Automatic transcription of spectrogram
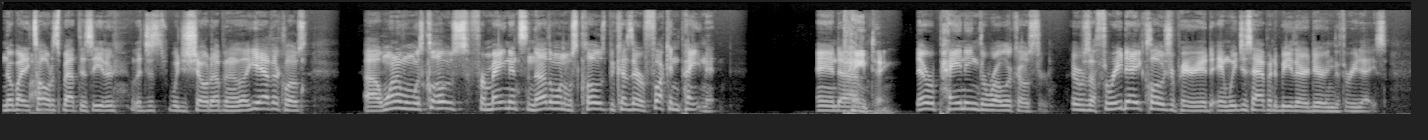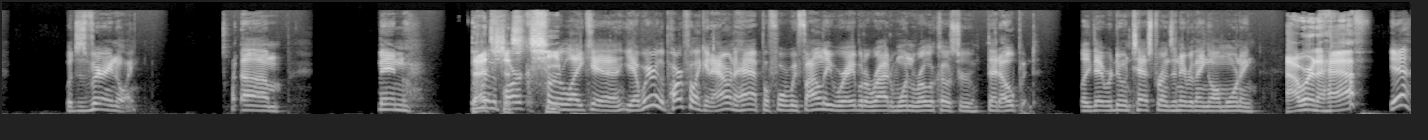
Nobody told us about this either. They just we just showed up and they're like, yeah, they're closed. Uh, one of them was closed for maintenance, and the other one was closed because they were fucking painting it. And um, Painting. they were painting the roller coaster. There was a three day closure period, and we just happened to be there during the three days, which is very annoying. Um, then we That's were in the park for like uh, yeah, we were in the park for like an hour and a half before we finally were able to ride one roller coaster that opened. Like they were doing test runs and everything all morning. Hour and a half? Yeah,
